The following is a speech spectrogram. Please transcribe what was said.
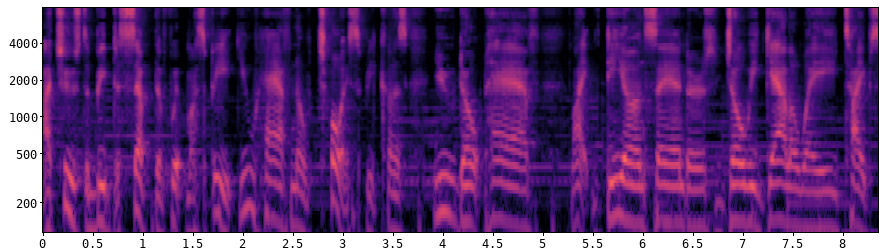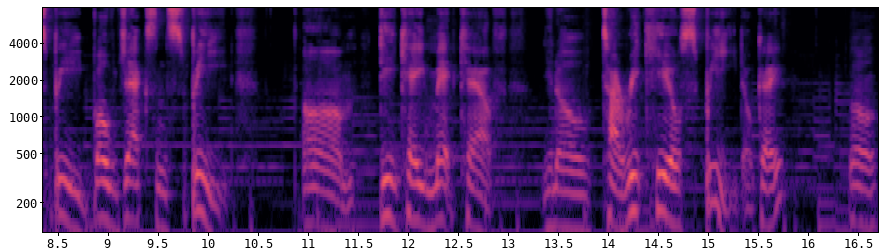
I choose to be deceptive with my speed. You have no choice because you don't have like Deion Sanders, Joey Galloway type speed, Bo Jackson speed, um, DK Metcalf, you know, Tyreek Hill speed, okay? Well,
